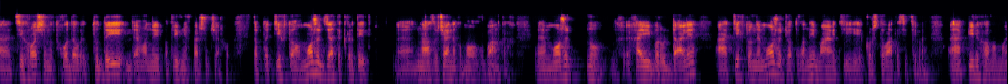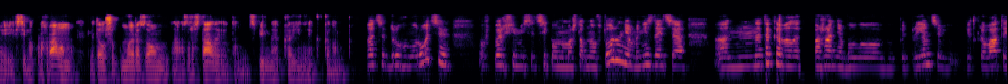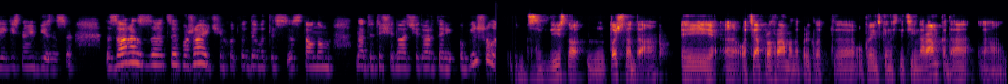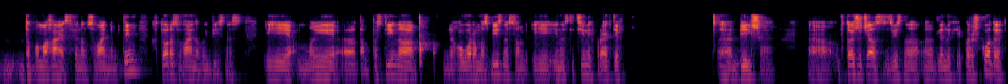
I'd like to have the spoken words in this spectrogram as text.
е, ці гроші надходили туди, де вони потрібні в першу чергу. Тобто, ті, хто можуть взяти кредит на звичайних умовах в банках, можуть ну хай і беруть далі. А ті, хто не можуть, от вони мають і користуватися цими пільговими і всіма програмами для того, щоб ми разом зростали там спільна країна як економіка. У 22-му році, в перші місяці повномасштабного вторгнення, мені здається, не таке велике бажання було підприємців відкривати якісь нові бізнеси. Зараз е, цих бажаючих, от ви дивитесь станом на 2024 рік, побільшало. Звісно, точно да. І е, оця програма, наприклад, е, Українська інвестиційна рамка, да, е, допомагає з фінансуванням тим, хто розвиває новий бізнес. І ми е, там постійно говоримо з бізнесом, і інвестиційних проєктів е, більше. Е, в той же час, звісно, для них є перешкоди,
